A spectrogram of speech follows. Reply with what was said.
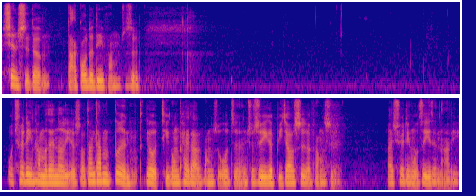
现实的打勾的地方，就是。我确定他们在那里的时候，但他们不能给我提供太大的帮助，我只能就是一个比较式的方式来确定我自己在哪里。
